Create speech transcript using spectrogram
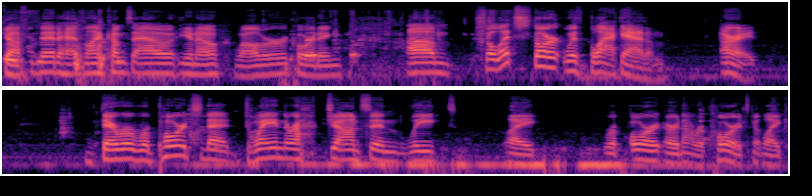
God forbid, headline comes out, you know, while we're recording. Um, so let's start with Black Adam. All right. There were reports that Dwayne the Rock Johnson leaked, like, report or not reports, but like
